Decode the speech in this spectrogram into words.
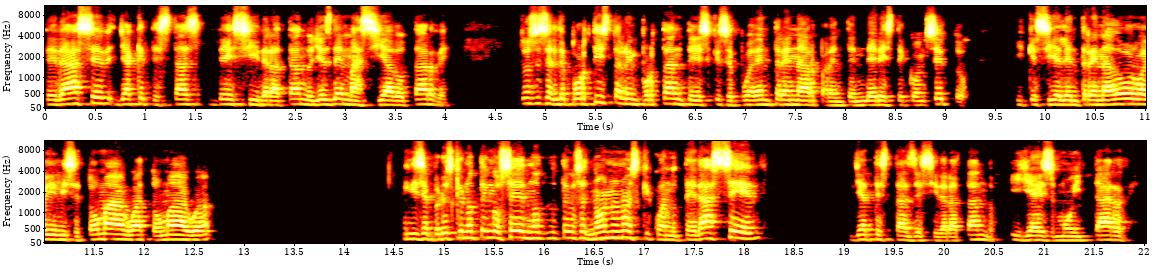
Te da sed ya que te estás deshidratando y es demasiado tarde. Entonces, el deportista lo importante es que se pueda entrenar para entender este concepto y que si el entrenador o alguien le dice, toma agua, toma agua, y dice, pero es que no tengo sed, no, no tengo sed. No, no, no, es que cuando te da sed, ya te estás deshidratando y ya es muy tarde.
